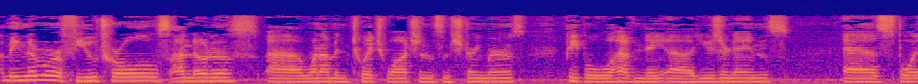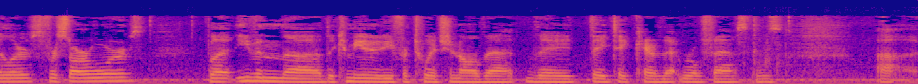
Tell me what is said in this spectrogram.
I mean, there were a few trolls I noticed uh, when I'm in Twitch watching some streamers. People will have na- uh, usernames as spoilers for Star Wars, but even the the community for Twitch and all that, they they take care of that real fast. Because uh,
